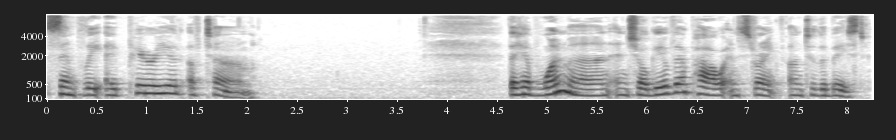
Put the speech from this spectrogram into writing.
simply a period of time. They have one mind and shall give their power and strength unto the beast.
